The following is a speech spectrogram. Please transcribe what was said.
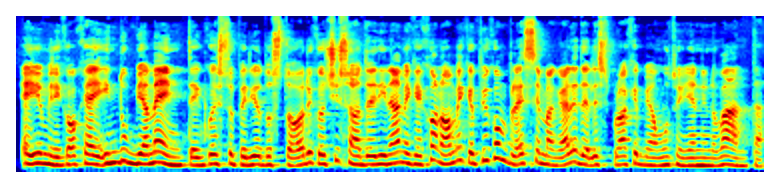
E io mi dico, ok, indubbiamente in questo periodo storico ci sono delle dinamiche economiche più complesse magari dell'esploit che abbiamo avuto negli anni 90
